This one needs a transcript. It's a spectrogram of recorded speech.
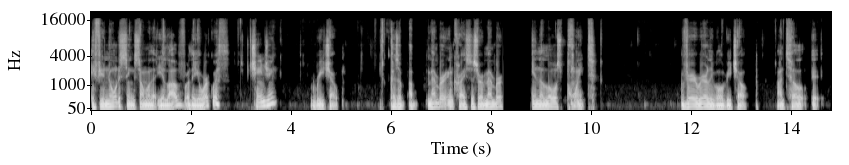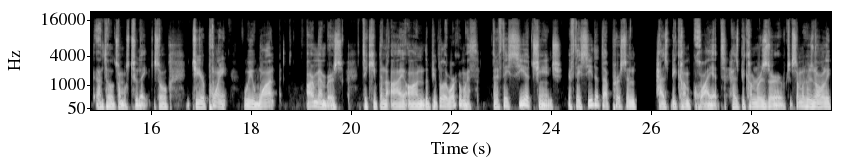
if you're noticing someone that you love or that you work with changing, reach out. Because a, a member in crisis or a member in the lowest point very rarely will reach out until it, until it's almost too late. So, to your point, we want our members to keep an eye on the people they're working with. And if they see a change, if they see that that person has become quiet, has become reserved, someone who's normally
